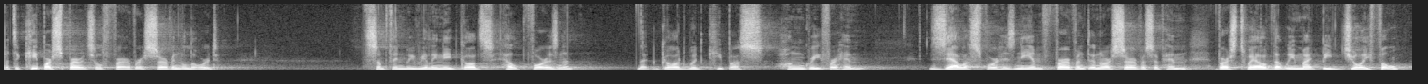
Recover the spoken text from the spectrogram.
but to keep our spiritual fervor serving the Lord. Something we really need God's help for, isn't it? That God would keep us hungry for Him, zealous for His name, fervent in our service of Him. Verse 12, that we might be joyful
